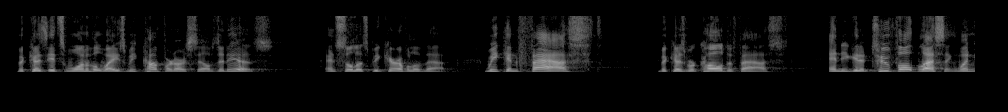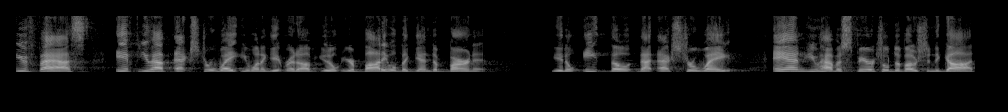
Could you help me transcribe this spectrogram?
because it's one of the ways we comfort ourselves. It is. And so let's be careful of that. We can fast because we're called to fast and you get a twofold blessing. When you fast, if you have extra weight you want to get rid of, your body will begin to burn it. You'll eat the, that extra weight, and you have a spiritual devotion to God.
